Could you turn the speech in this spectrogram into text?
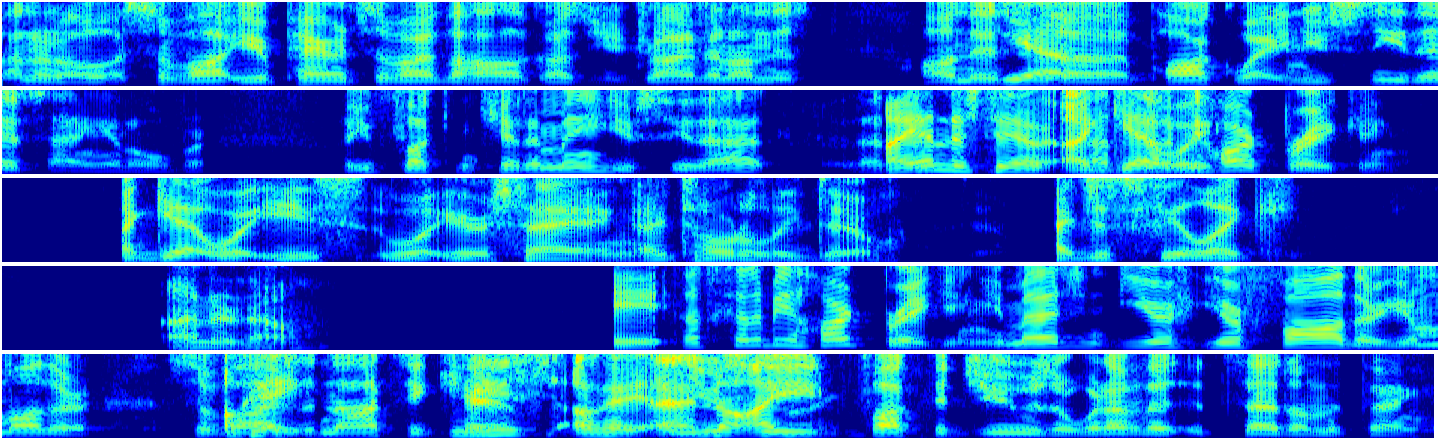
I don't know. A survive, your parents survived the Holocaust. You're driving on this on this Yeah. uh, parkway and you see this hanging over. Are you fucking kidding me? You see that? That- I that- understand. I That's get gotta be what heartbreaking. I get what you what you're saying. I totally do. I just feel like I don't know. It That's gotta be heartbreaking. You imagine your your father, your mother survives Okay, the Nazi you camp, s- okay, uh, and you no, I- see "fuck the Jews" or whatever it said on the thing.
